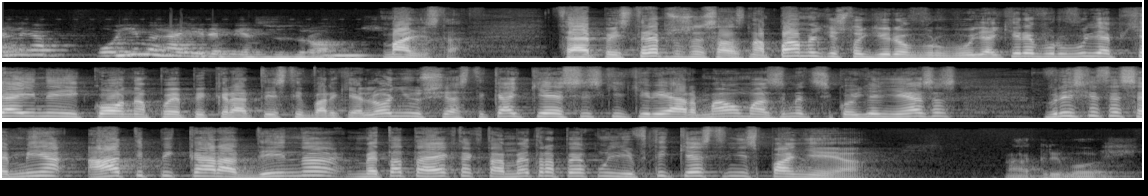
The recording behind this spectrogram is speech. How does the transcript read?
έλεγα, πολύ μεγάλη ηρεμία στους δρόμους. Μάλιστα. Θα επιστρέψω σε εσάς να πάμε και στον κύριο Βουρβούλια. Κύριε Βουρβούλια, ποια είναι η εικόνα που επικρατεί στην Βαρκελόνη; Ουσιαστικά και εσείς και η κυρία Αρμάου μαζί με τις οικογένειές σας βρίσκεστε σε μια άτυπη καραντίνα μετά τα έκτακτα μέτρα που έχουν ληφθεί και στην Ισπανία. Ακριβώς.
